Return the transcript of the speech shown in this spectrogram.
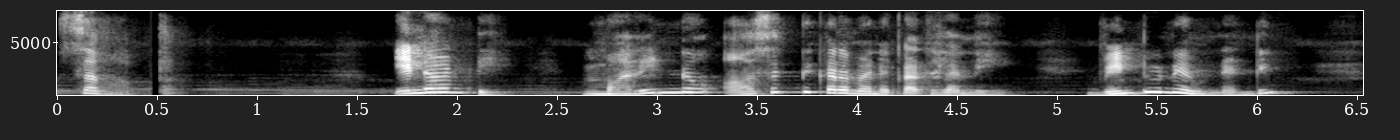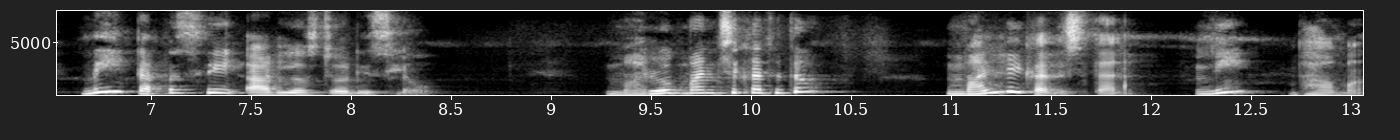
సమాప్తం. ఇలాంటి మరెన్నో ఆసక్తికరమైన కథలని వింటూనే ఉండండి. మీ తపస్వి ఆడియో స్టోరీస్లో. మరో మంచి కథతో మళ్ళీ కలుస్తాను. మీ భామ.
